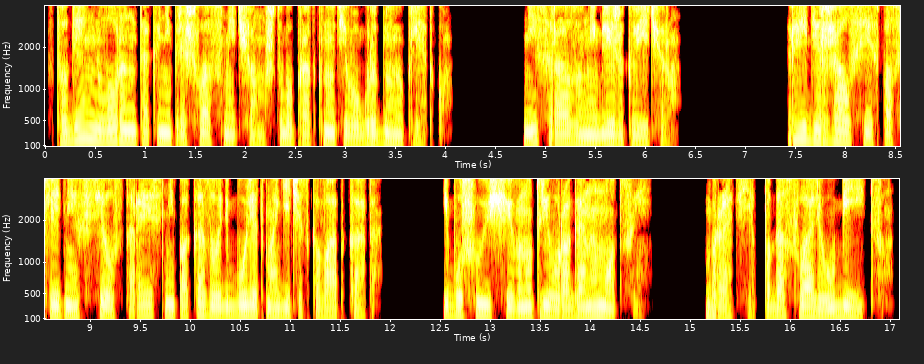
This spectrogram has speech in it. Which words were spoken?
В тот день Лорен так и не пришла с мечом, чтобы проткнуть его грудную клетку. Ни сразу, ни ближе к вечеру. Рей держался из последних сил, стараясь не показывать боль от магического отката и бушующие внутри ураган эмоций. Братья подослали убийцу —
